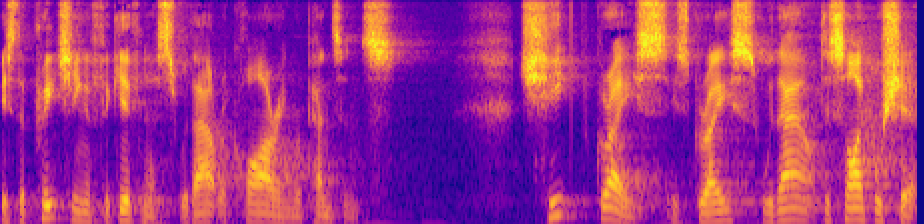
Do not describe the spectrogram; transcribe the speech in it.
is the preaching of forgiveness without requiring repentance. Cheap grace is grace without discipleship.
